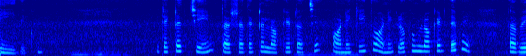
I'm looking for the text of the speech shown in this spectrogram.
এই দেখুন। এটা একটা চেন তার সাথে একটা লকেট আছে। অনেকেই তো অনেক রকম লকেট দেবে, তবে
